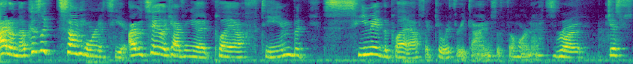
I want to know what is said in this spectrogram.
I don't know, cause like some Hornets here, I would say like having a playoff team, but he made the playoffs like two or three times with the Hornets, Right. just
